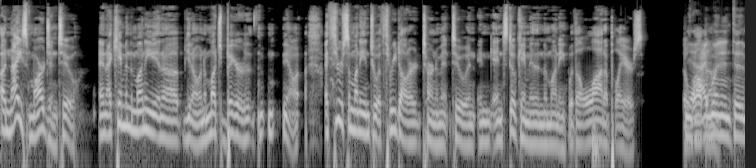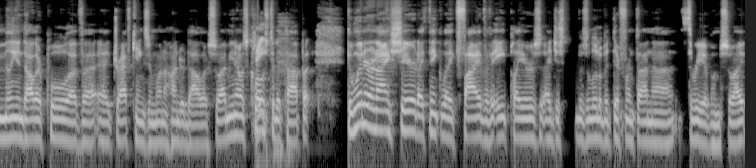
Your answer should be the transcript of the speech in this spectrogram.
a nice margin too. And I came in the money in a, you know, in a much bigger, you know, I threw some money into a $3 tournament too and, and, and still came in in the money with a lot of players. So yeah, well I went into the million dollar pool of uh, at DraftKings and won a hundred dollars. So I mean, I was close eight. to the top, but the winner and I shared, I think, like five of eight players. I just was a little bit different on uh, three of them. So I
